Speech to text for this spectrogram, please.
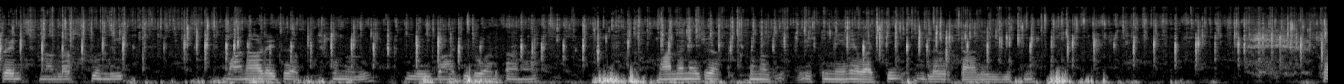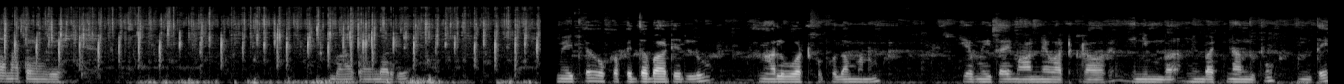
ఫ్రెండ్స్ మళ్ళీ వస్తుంది మానాడైతే తప్పించుకున్నాడు ఇది బాధ్యత పడతాను? మా అన్ననైతే తప్పించుకున్నాడు ఇప్పుడు నేనే పట్టి ఇంట్లో పెట్టాలి వీటిని. చాలా టైం వేస్ట్. బాగా టైం పడుతుంది. మేమైతే ఒక పెద్ద బాటిల్లు నాలుగు పట్టుకుపోదాం మనం. ఇక మిగతాయి మా అన్నే పట్టుకురావాలి. నింబ నేను పట్టినందుకు అంతే.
